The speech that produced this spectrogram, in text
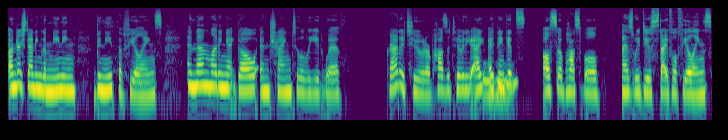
understanding the meaning beneath the feelings, and then letting it go and trying to lead with gratitude or positivity. I, I think Mhm. it's also possible as we do stifle feelings,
